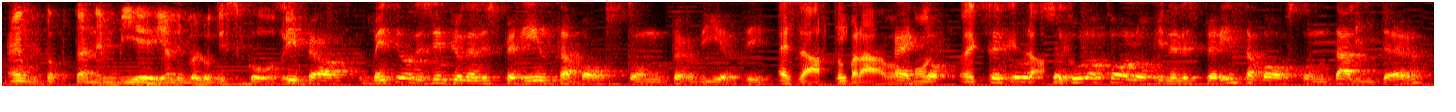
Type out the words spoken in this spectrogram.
è un top 10 NBA a livello di scoring. Sì, però mettilo ad esempio nell'esperienza Boston per dirti. Esatto, bravo. Ecco, molto, eh, se, tu, esatto. se, tu, lo collochi nell'esperienza Boston da leader,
